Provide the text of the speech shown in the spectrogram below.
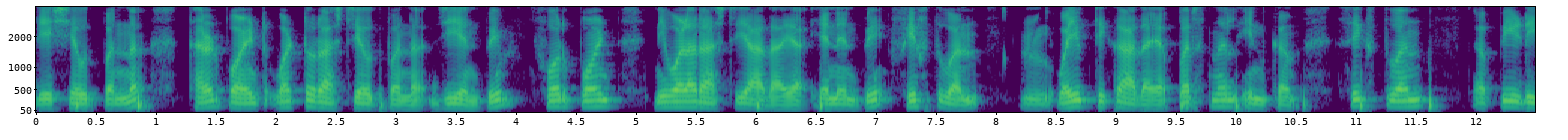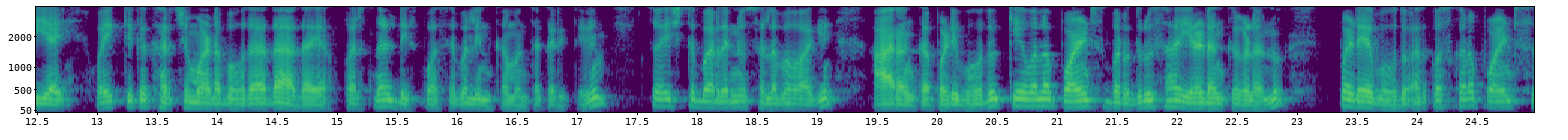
ದೇಶೀಯ ಉತ್ಪನ್ನ. ಥರ್ಡ್ ಪಾಯಿಂಟ್ ಒಟ್ಟು ರಾಷ್ಟ್ರೀಯ ಉತ್ಪನ್ನ G N P fourth point ನಿವ್ವಳ ರಾಷ್ಟ್ರೀಯ ಆದಾಯ N N P fifth one ವೈಯಕ್ತಿಕ ಆದಾಯ personal income sixth one P D I ವೈಯಕ್ತಿಕ ಖರ್ಚು ಮಾಡಬಹುದಾದ ಆದಾಯ, ಪರ್ಸ್ನಲ್ ಡಿಸ್ಪಾಸಿಬಲ್ ಇನ್ಕಮ್ ಅಂತ ಕರಿತೀವಿ. ಸೊ, ಇಷ್ಟು ಬರೆದ್ರೆ ನೀವು ಸುಲಭವಾಗಿ ಆರು ಅಂಕ ಪಡಿಬಹುದು. ಕೇವಲ ಪಾಯಿಂಟ್ಸ್ ಬರೆದ್ರೂ ಸಹ ಎರಡು ಅಂಕಗಳನ್ನು ಪಡೆಯಬಹುದು. ಅದಕ್ಕೋಸ್ಕರ ಪಾಯಿಂಟ್ಸ್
